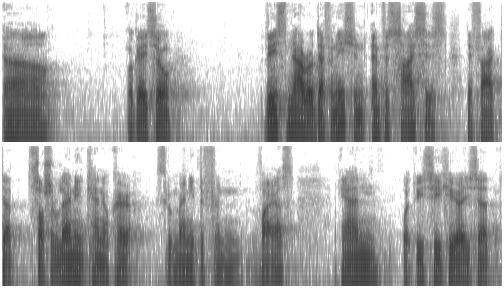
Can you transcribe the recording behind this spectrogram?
Uh, okay, so this narrow definition emphasizes the fact that social learning can occur through many different vias, and what we see here is that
